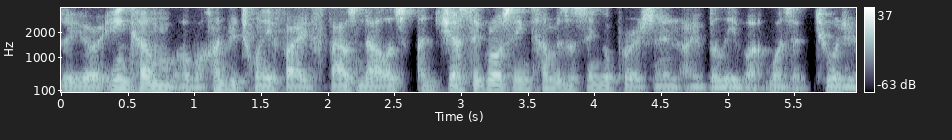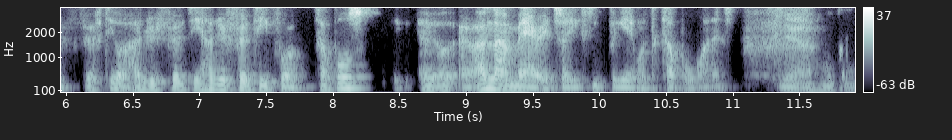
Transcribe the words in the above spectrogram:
So your income of $125,000 adjusted gross income as a single person, I believe, uh, was it 250 or 150? 150 for couples. Uh, I'm not married, so I keep forgetting what the couple one is. Yeah. Okay.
